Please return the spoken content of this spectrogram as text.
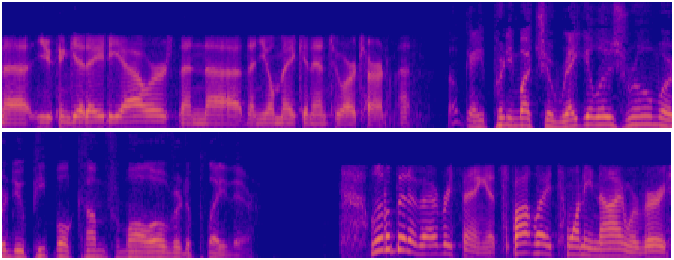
Uh, you can get 80 hours, then uh, then you'll make it into our tournament. Okay, pretty much a regulars room, or do people come from all over to play there? A little bit of everything. At Spotlight 29, we're very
